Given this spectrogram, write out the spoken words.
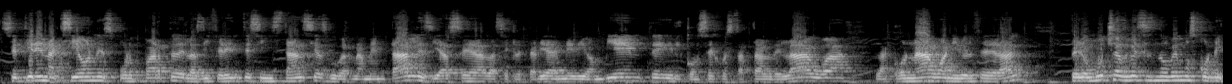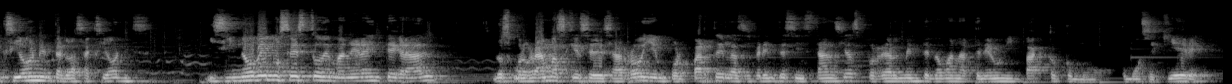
se tienen acciones por parte de las diferentes instancias gubernamentales, ya sea la Secretaría de Medio Ambiente, el Consejo Estatal del Agua, la CONAGUA a nivel federal, pero muchas veces no vemos conexión entre las acciones. Y si no vemos esto de manera integral, los programas que se desarrollen por parte de las diferentes instancias, pues realmente no van a tener un impacto como, como se quiere.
